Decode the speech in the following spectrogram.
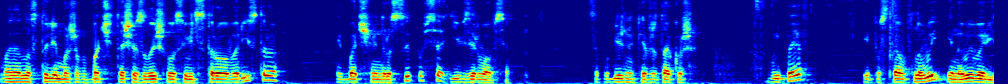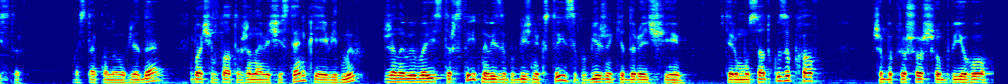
У мене на столі можна побачити те, що залишилося від старого варістора. Як бачите, він розсипався і взірвався. Запобіжник я вже також випаяв і поставив новий і новий варістор. Ось так воно виглядає. Бачимо, плата вже навіть чистенька, я відмив. Вже новий варістор стоїть, новий запобіжник стоїть. Запобіжник я, до речі, в термосадку запхав, щоб хорошо, щоб його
